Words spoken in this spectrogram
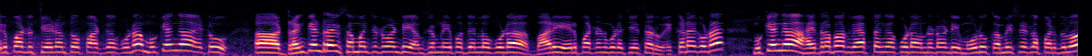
ఏర్పాట్లు చేయడంతో పాటుగా కూడా ముఖ్యంగా అటు డ్రంక్ అండ్ డ్రైవ్ సంబంధించినటువంటి అంశం నేపథ్యంలో కూడా భారీ ఏర్పాట్లను కూడా చేశారు. ఎక్కడ కూడా ముఖ్యంగా హైదరాబాద్ వ్యాప్తంగా కూడా ఉన్నటువంటి మూడు కమిషనరేట్ల పరిధిలో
